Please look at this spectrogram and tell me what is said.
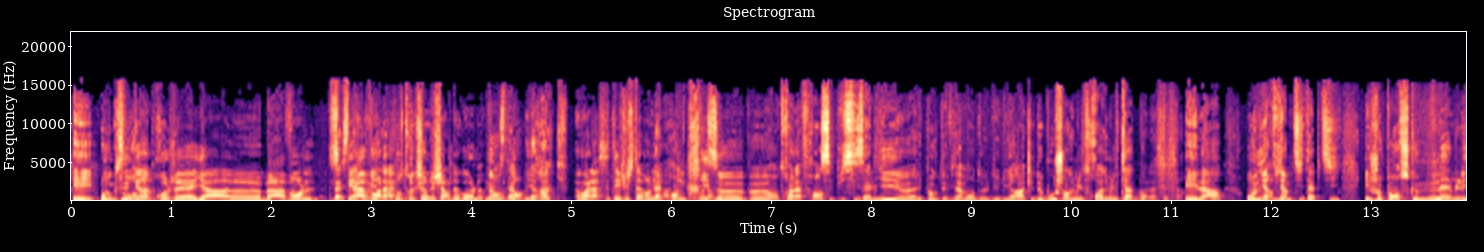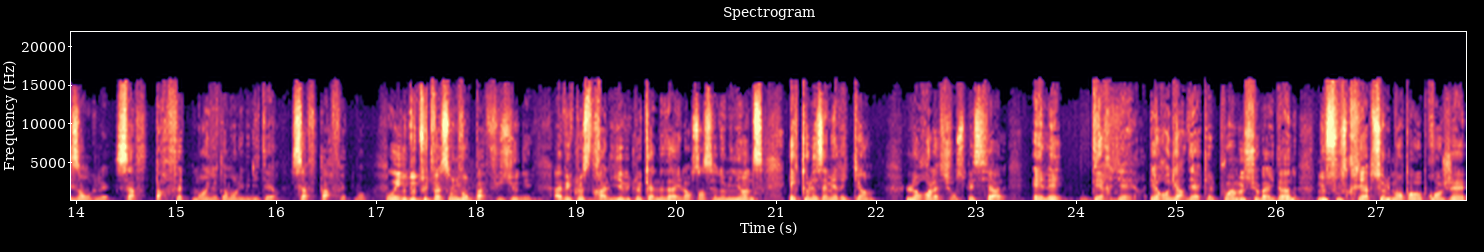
Et Donc c'était d'un- un projet il y a euh, bah, avant, le- c'était avant la l'Irak. construction du Charles de Gaulle. Non, c'était en Irak. Voilà, c'était juste avant la l'Irak. grande crise Voilà. entre la France et puis ses alliés à l'époque de- évidemment de, de l'Irak et de Bush en 2003-2004. Bon. Voilà. Et là, on y revient petit à petit. Et je pense que même les Anglais savent parfaitement, et notamment les militaires, savent parfaitement Oui. que de toute façon, ils ne vont pas fusionner avec l'Australie, avec le Canada et leurs anciens dominions, et que les Américains, leur relation spéciale, elle est derrière. Et regardez à quel point M. Biden ne souscrit absolument pas au projet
